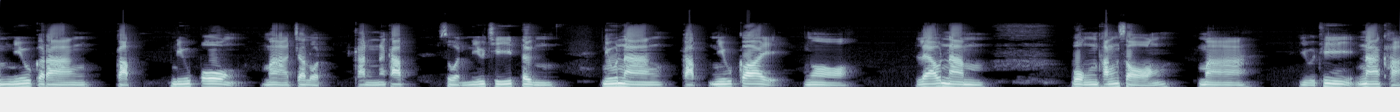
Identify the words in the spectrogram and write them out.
ำนิ้วกลางกับนิ้วโป้งมาจรดกันนะครับ ส่วนนิ้วชี้ตึง นิ้วนางกับนิ้วก้อยงอ แล้วนำวงทั้งสองมาอยู่ที่หน้าขา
